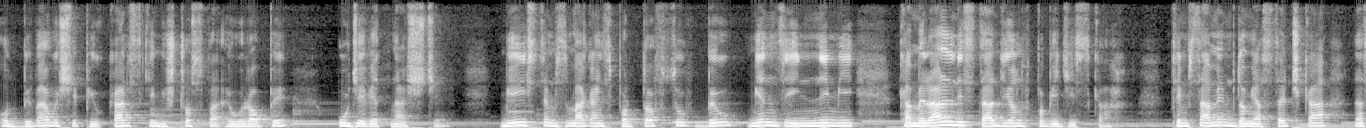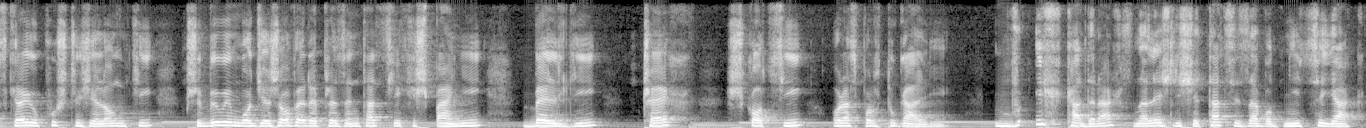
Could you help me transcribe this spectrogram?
odbywały się piłkarskie Mistrzostwa Europy U19. Miejscem zmagań sportowców był m.in. kameralny stadion w Pobiedziskach. Tym samym do miasteczka na skraju Puszczy Zielonki przybyły młodzieżowe reprezentacje Hiszpanii, Belgii, Czech, Szkocji oraz Portugalii. W ich kadrach znaleźli się tacy zawodnicy jak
